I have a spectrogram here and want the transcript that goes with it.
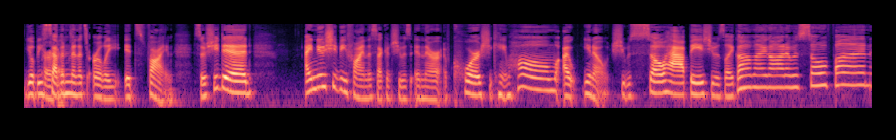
You'll be seven minutes early. It's fine. So she did. I knew she'd be fine the second she was in there. Of course, she came home. I, you know, she was so happy. She was like, "Oh my god, it was so fun."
